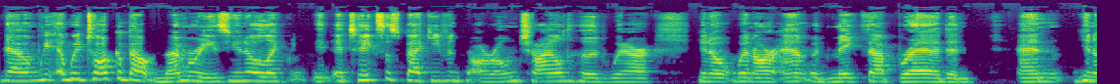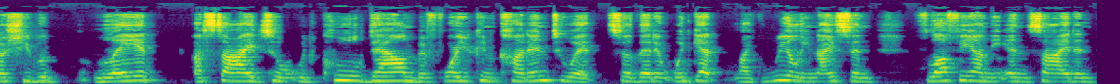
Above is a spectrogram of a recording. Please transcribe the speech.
Yeah, we we talk about memories. You know, like it, it, takes us back even to our own childhood, where you know when our aunt would make that bread and and you know she would lay it aside so it would cool down before you can cut into it, so that it would get like really nice and fluffy on the inside. And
